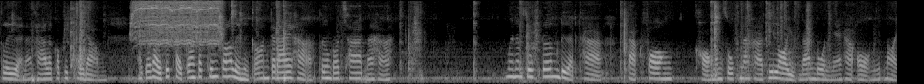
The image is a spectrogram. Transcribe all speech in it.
เกลือนะคะ แล้วก็พริกไทยดำอาจจะใส่พริกไทยก้อนสักครึ่งก้อนหรือหนึ่งก้อนก็ได้ค่ะ เพิ่มรสชาตินะคะ เมื่อน้ำซุปเริ่มเดือดค่ะ ตักฟองของน้ำซุปนะคะ ที่ลอยอยู่ด้านบนเนี่ยค่ะ ออกนิดหน่อย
